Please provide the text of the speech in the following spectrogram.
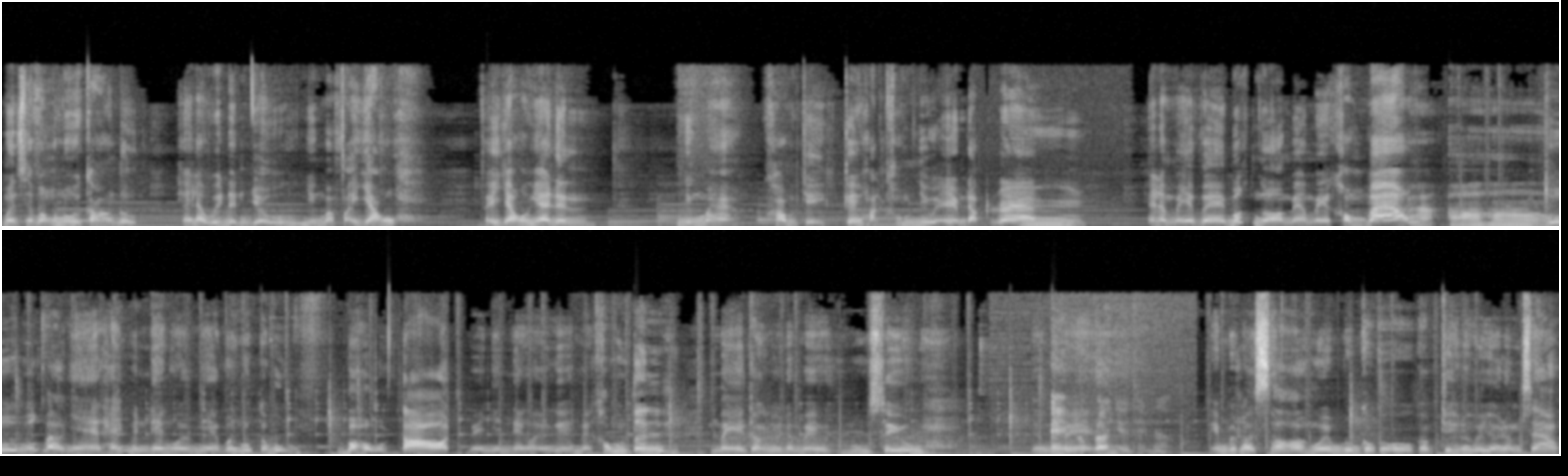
mình sẽ vẫn nuôi con được. Thế là quyết định giữ nhưng mà phải giấu phải giấu gia đình. Nhưng mà không chị kế hoạch không như em đặt ra. Ừ thế là mẹ về bất ngờ mẹ mẹ không báo. À, uh-huh. vừa bước vào nhà thấy mình đang ngồi ở nhà với một cái bụng bầu to. Mẹ nhìn đang ngồi ở ghế mẹ không tin. Mẹ gần như là mẹ muốn xỉu. Em mẹ... lúc đó như thế nào? Em rất là sợ. Người em run cộc cộc cộc cộc chết rồi bây giờ làm sao?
